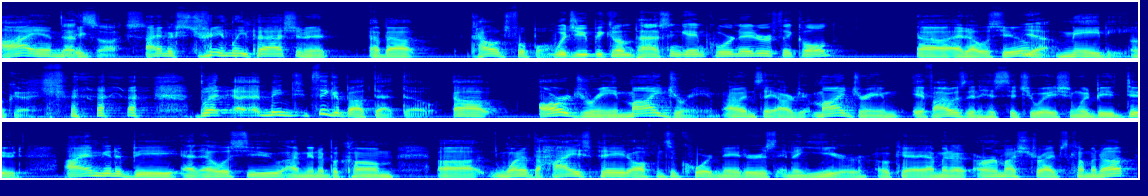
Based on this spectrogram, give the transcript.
I am. That sucks. I'm extremely passionate about college football. Would you become passing game coordinator if they called? Uh, at LSU, Yeah. maybe. Okay. but uh, I mean, think about that though. Uh, our dream, my dream, I wouldn't say our dream, my dream, if I was in his situation, would be, dude, I am going to be at LSU. I'm going to become uh, one of the highest paid offensive coordinators in a year. Okay. I'm going to earn my stripes coming up.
